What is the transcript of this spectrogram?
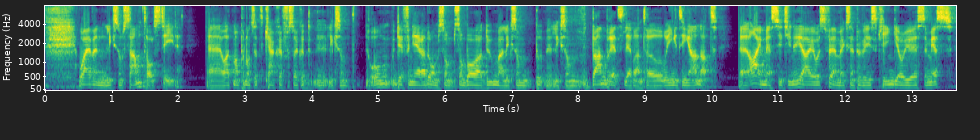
och även liksom samtalstid. Eh, och att man på något sätt kanske försöker eh, liksom omdefiniera dem som, som bara dumma liksom, liksom bandbreddsleverantörer och ingenting annat. Eh, iMessage i nya iOS 5 exempelvis kringgår ju sms.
